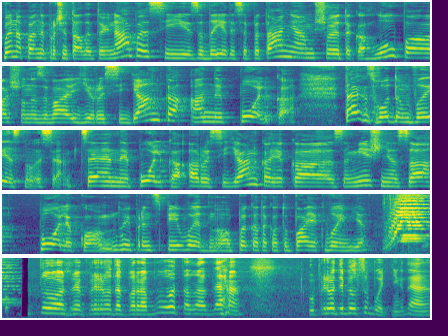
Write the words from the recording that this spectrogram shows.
Ви, напевне, прочитали той напис і задаєтеся питанням, що я така глупа, що називаю її росіянка, а не полька. Так згодом вияснилося, це не полька, а росіянка, яка заміжня за поляком. Ну і в принципі видно, пика така тупа, як вим'я. Тоже природа поработала, да. У природы был субботник, да.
